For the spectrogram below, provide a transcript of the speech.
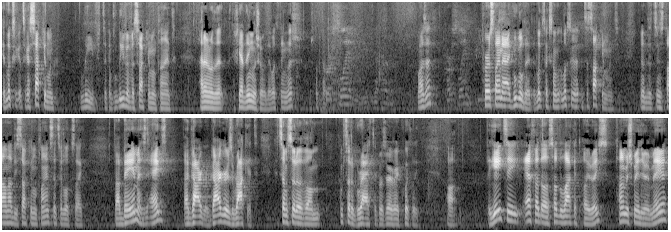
it looks like it's like a succulent leaf. It's like a leaf of a succulent plant. I don't know that if you have the English over there. What's the English? Purslane? What is it? Purslane? Purslane, I googled it. It looks like some. It looks like it's a succulent. You know, it's installed now. These succulent plants. That's what it looks like. Vabeim is eggs. Vagarger. Garger is rocket. It's some sort of um, some sort of grass that grows very very quickly. Uh, the yetze echad al sodalaket oireis. Tanamish meider meir.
